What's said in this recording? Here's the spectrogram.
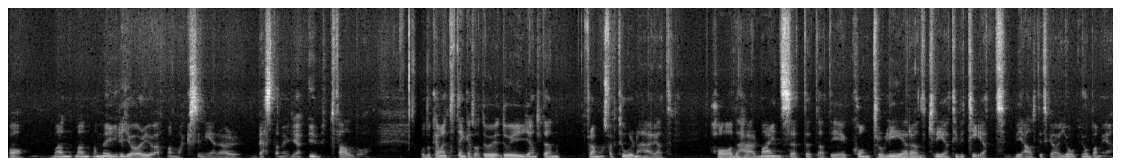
ja, man, man, man möjliggör ju att man maximerar bästa möjliga utfall då. Och då kan man inte tänka så att då, då är ju egentligen framgångsfaktorerna här att ha det här mindsetet att det är kontrollerad kreativitet vi alltid ska jobba med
